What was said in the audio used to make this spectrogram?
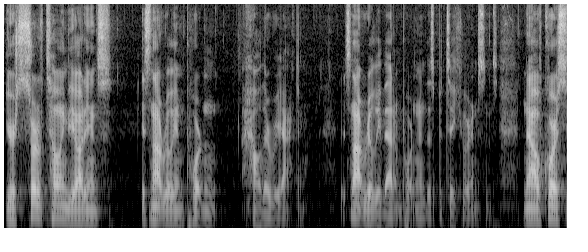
you're sort of telling the audience it's not really important how they're reacting. It's not really that important in this particular instance. Now, of course,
